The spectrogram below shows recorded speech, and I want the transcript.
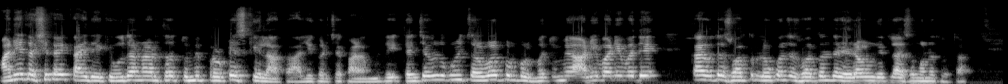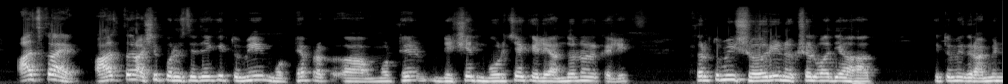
अनेक असे काही कायदे की उदाहरणार्थ तुम्ही प्रोटेस्ट केला आता अलीकडच्या काळामध्ये त्यांच्याविरुद्ध कोणी चळवळ पण करू. मग तुम्ही आणीबाणीमध्ये काय होतं? स्वातंत्र्य लोकांचं स्वातंत्र्य हिरावून घेतलं असं म्हणत होता. आज काय? आज तर अशी परिस्थिती आहे की तुम्ही मोठ्या प्रक मोठे निषेध मोर्चे केले आंदोलनं केली तर तुम्ही शहरी नक्षलवादी आहात की तुम्ही ग्रामीण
